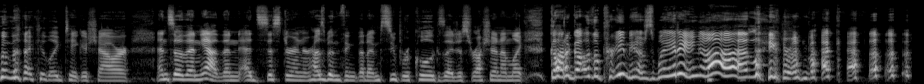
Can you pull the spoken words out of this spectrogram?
that I could like take a shower. And so then yeah, then Ed's sister and her husband think that I'm super cool because I just rush in. I'm like, gotta go, the premier's waiting on. Like run back out.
